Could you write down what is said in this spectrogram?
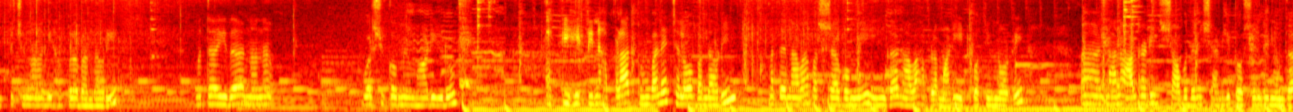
ಎಷ್ಟು ಚೆನ್ನಾಗಿ ಹಪ್ಪಳ ಬಂದಾವ್ರಿ. ಮತ್ತು ಇದು ನಾನು ವರ್ಷಕ್ಕೊಮ್ಮೆ ಮಾಡಿ ಇಡು. ಅಕ್ಕಿ ಹಿಟ್ಟಿನ ಹಪ್ಪಳ ತುಂಬಾ ಚಲೋ ಬಂದಾವ್ರಿ. ಮತ್ತು ನಾವು ವರ್ಷಗೊಮ್ಮೆ ಹಿಂಗೆ ನಾವು ಹಪ್ಪಳ ಮಾಡಿ ಇಟ್ಕೋತೀವಿ ನೋಡ್ರಿ. ನಾನು ಆಲ್ರೆಡಿ ಸಾಬುದಾನಿ ಶಾಂಡ್ಗಿ ತೋರ್ಸೀನಿ ನಿಮ್ಗೆ.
